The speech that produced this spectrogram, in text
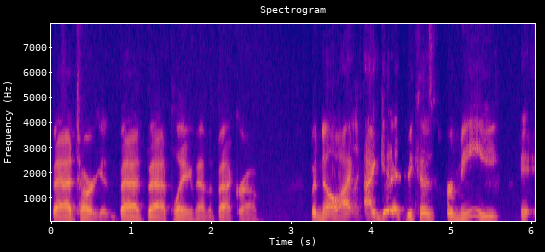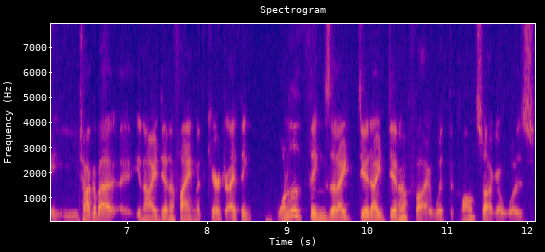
bad target, bad, bad playing that in the background. But no, I I get it because for me, it, it- you talk about you know identifying with character. I think one of the things that I did identify with the Clone Saga was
